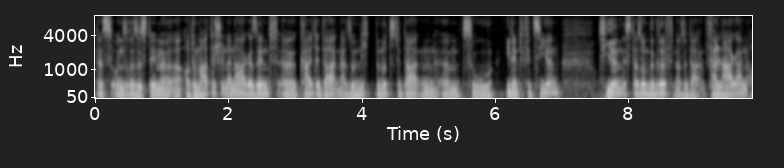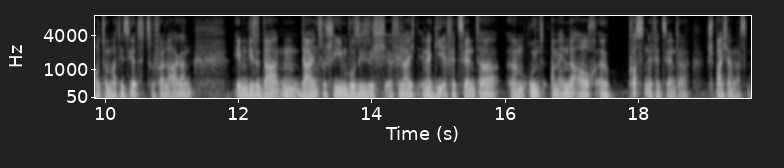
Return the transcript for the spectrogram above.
dass unsere Systeme äh, automatisch in der Lage sind, äh, kalte Daten, also nicht benutzte Daten ähm, zu identifizieren. Tieren ist da so ein Begriff, also da verlagern, automatisiert zu verlagern eben diese Daten dahin zu schieben, wo sie sich äh, vielleicht energieeffizienter ähm, und am Ende auch äh, kosteneffizienter speichern lassen.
